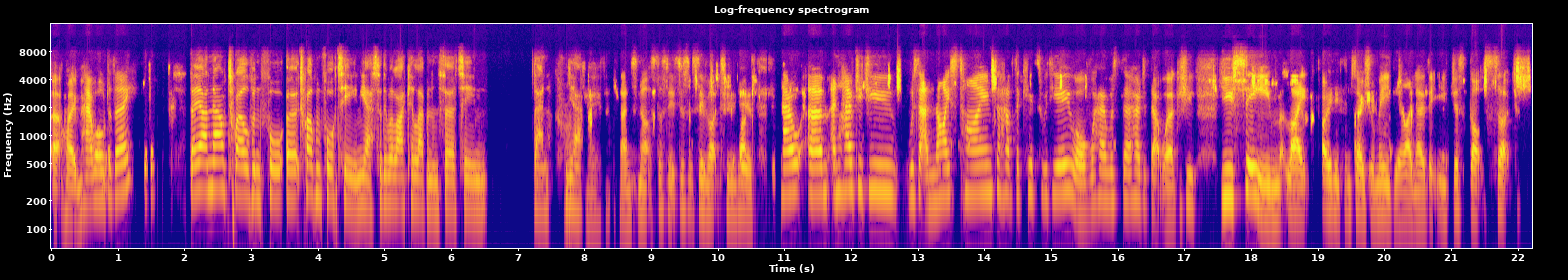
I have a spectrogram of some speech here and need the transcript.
at home. How old are they? They are now 12 and 4 uh, 12 and 14 yeah so they were like 11 and 13 then Crikey, yeah. that sounds nuts doesn't it? It doesn't seem like two years. How um and how did you was that a nice time to have the kids with you or how was the how did that work? Because you you seem like only from social media i know that you've just got such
